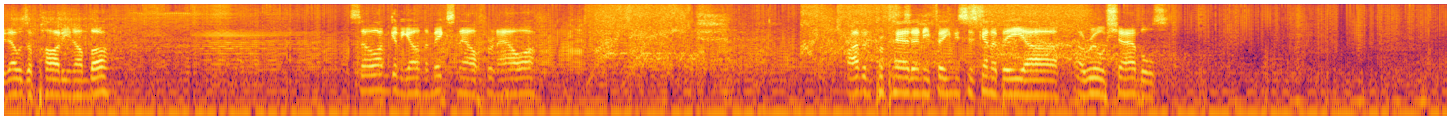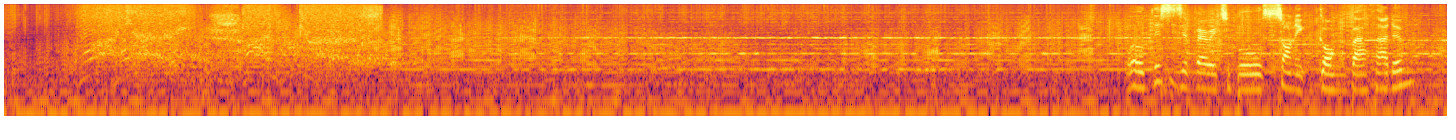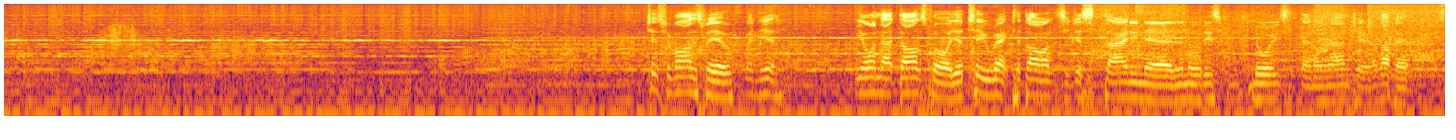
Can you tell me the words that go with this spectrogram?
That was a party number. So I'm going to go in the mix now for an hour. I haven't prepared anything. This is going to be uh, a real shambles. Well, this is a veritable sonic gong bath, Adam. Just reminds me of when you you're on that dance floor, you're too wrecked to dance, you're just standing there and all this noise is going around you. I love it.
